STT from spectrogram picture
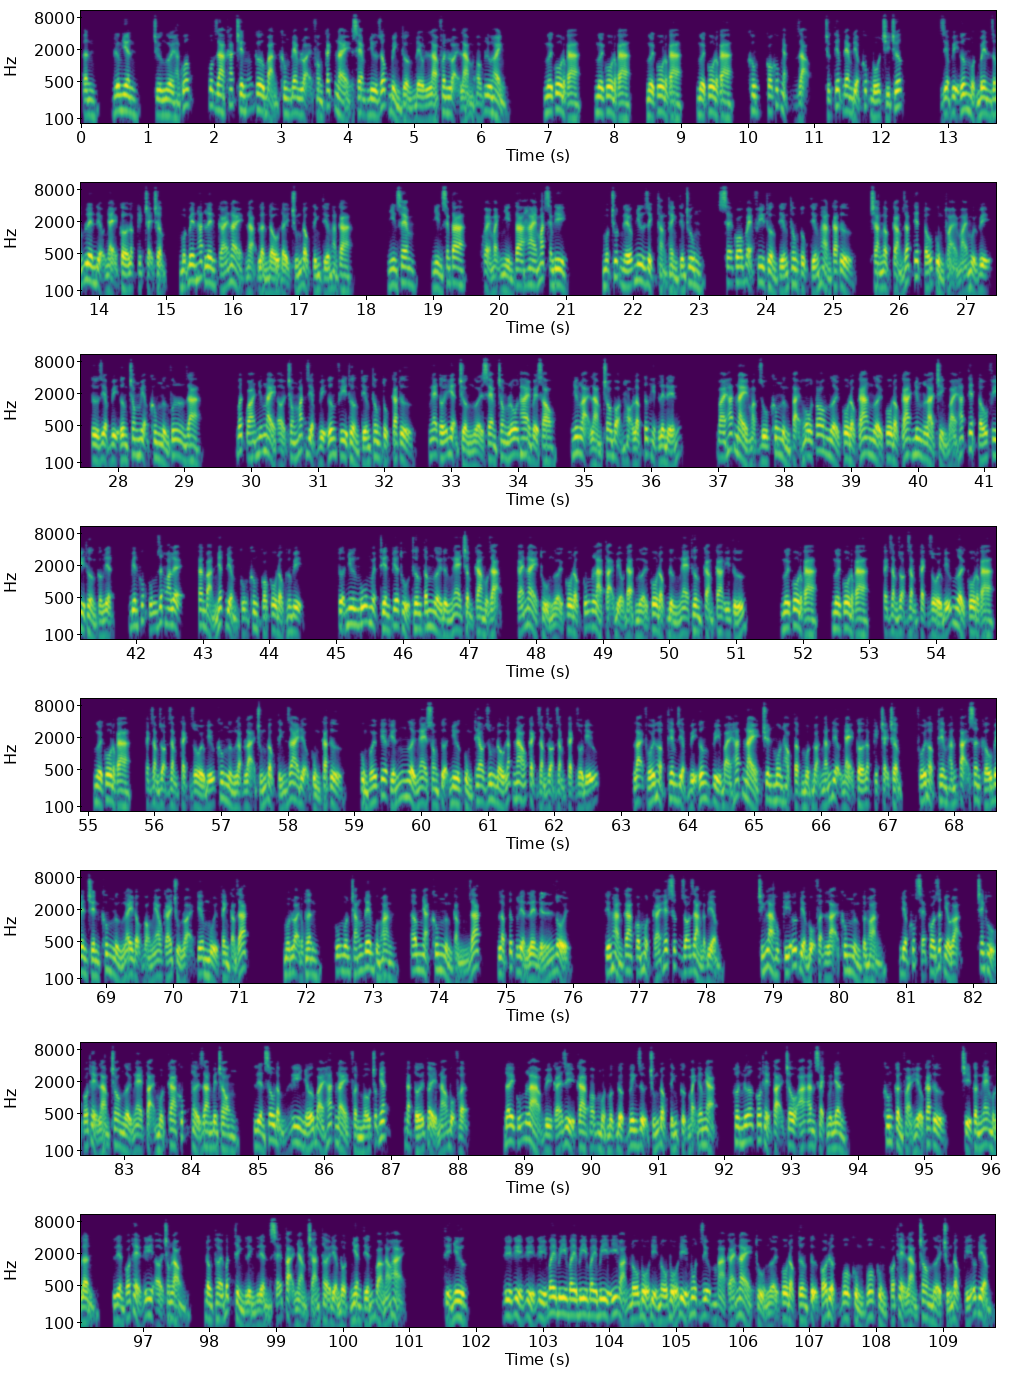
Ân, đương nhiên, trừ người hàn quốc quốc gia khác trên cơ bản không đem loại phong cách này xem như dốc bình thường đều là phân loại làm pop lưu hành. Người cô độc à người cô độc à người cô độc à người cô độc à không, có khúc nhạc dạo, trực tiếp đem điệp khúc bố trí trước. Diệp vị ương một bên dẫm lên điệu nhảy cờ lặc kịch chạy chậm, một bên hát lên cái này nạp lần đầu đẩy chúng độc tính tiếng hàn ca. Nhìn xem nhìn xem ta khỏe mạnh nhìn ta hai mắt xem đi. Một chút nếu như dịch thẳng thành tiếng trung, sẽ có vẻ phi thường tiếng thông tục tiếng hàn ca tử, tràn ngập cảm giác tiết tấu cùng thoải mái mùi vị, từ diệp vị ương trong miệng không ngừng phun ra. Bất quá những này ở trong mắt diệp vị ương phi thường tiếng thông tục ca tử, nghe tới hiện trường người xem trong lỗ hai về sau, nhưng lại làm cho bọn họ lập tức hít lên đến. Bài hát này mặc dù không ngừng tại hô to người cô độc ca người cô độc ca nhưng là chỉnh bài hát tiết tấu phi thường cường liệt, biên khúc cũng rất hoa lệ, căn bản nhất điểm cũng không có cô độc hương vị. Tựa như ngũ nguyệt thiên kia thủ thương tâm người đừng nghe chậm ca một dạng cái này thủ người cô độc cũng là tại biểu đạt người cô độc đừng nghe thương cảm ca ý tứ. Người cô độc à người cô độc à cạch dằm dọn dằm cạch rồi biểu người cô độc à người cô độc à cạch dằm dọn dằm cạch rồi biểu không ngừng lặp lại chúng độc tính giai điệu cùng ca tử cùng với kia khiến người nghe xong tựa như cùng theo rung đầu lắc não cạch dằm dọn dằm cạch rồi biểu lại phối hợp thêm diệp vị ương vì bài hát này chuyên môn học tập một đoạn ngắn điệu nhảy cờ lập kịch chạy chậm phối hợp thêm hắn tại sân khấu bên trên không ngừng lay động vòng eo cái chủng loại kia mùi tanh cảm giác. Một loại độc thân cũng muốn trắng đêm cùng hoan âm nhạc không ngừng cảm giác lập tức liền lên đến, đến rồi tiếng hàn ca có một cái hết sức rõ ràng đặc điểm chính là hục ký ức điểm bộ phận lại không ngừng tuần hoàn điệp khúc sẽ có rất nhiều đoạn tranh thủ có thể làm cho người nghe tại một ca khúc thời gian bên trong liền sâu đậm ghi nhớ bài hát này phần mấu chốt nhất đặt tới tẩy não bộ phận đây cũng là vì cái gì ca pop một mực được vinh dự chúng độc tính cực mạnh âm nhạc hơn nữa có thể tại châu á ăn sạch nguyên nhân không cần phải hiểu ca từ chỉ cần nghe một lần liền có thể ghi ở trong lòng đồng thời bất thình lình liền sẽ tại nhàm chán thời điểm đột nhiên tiến vào não hải thì như ghi ghi ghi ghi baby baby baby ý hoạn nổ bộ đi nổ bộ đi bút dịu mà cái này thủ người cô độc tương tự có được vô cùng vô cùng có thể làm cho người chúng độc ký ức điểm.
